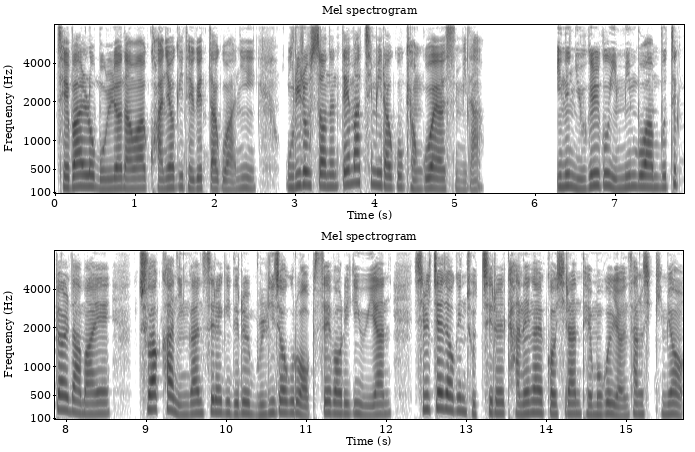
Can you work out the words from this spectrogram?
제발로 몰려나와 관역이 되겠다고 하니 우리로서는 때마침이라고 경고하였습니다. 이는 6.19 인민보안부 특별담화에 추악한 인간 쓰레기들을 물리적으로 없애버리기 위한 실제적인 조치를 단행할 것이란 대목을 연상시키며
